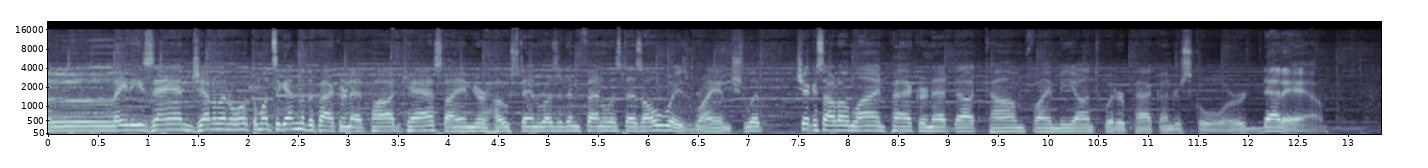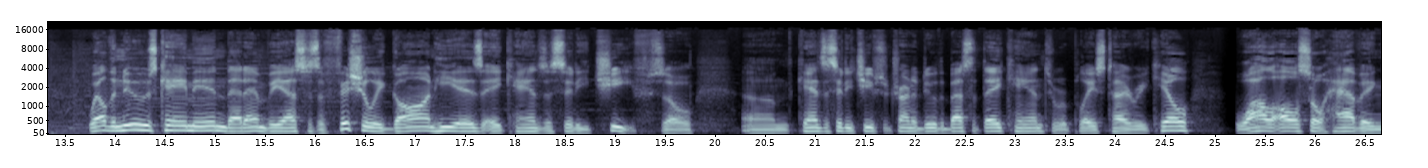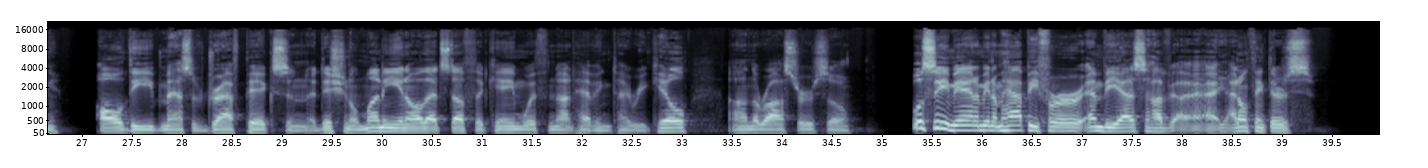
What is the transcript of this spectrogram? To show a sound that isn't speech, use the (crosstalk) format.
Ladies and gentlemen, welcome once again to the Packernet Podcast. I am your host and resident panelist, as always, Ryan Schlip. Check us out online, packernet.com. Find me on Twitter, pack underscore daddy. Well, the news came in that MVS is officially gone. He is a Kansas City Chief. So, um, Kansas City Chiefs are trying to do the best that they can to replace Tyreek Hill while also having all the massive draft picks and additional money and all that stuff that came with not having Tyreek Hill on the roster. So we'll see, man. I mean, I'm happy for MVS. I've, I, I don't think there's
